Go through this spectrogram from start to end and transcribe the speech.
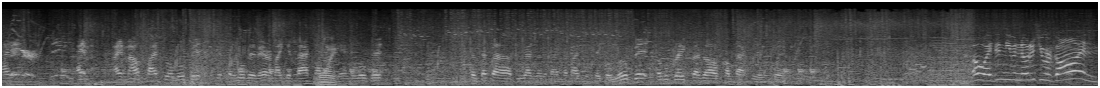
I am I am outside for a little bit, get a little bit of air. I might get back on Boy. the game a little bit. Because since uh, you guys are in the back, I might just take a little bit of a break, but I'll come back real quick. Oh, I didn't even notice you were gone.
